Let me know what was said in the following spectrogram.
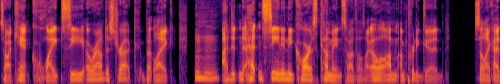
So I can't quite see around his truck, but like mm-hmm. I didn't hadn't seen any cars coming, so I was like, oh well, I'm I'm pretty good. So like I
